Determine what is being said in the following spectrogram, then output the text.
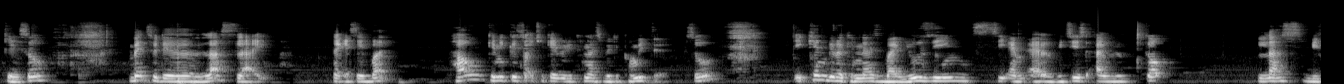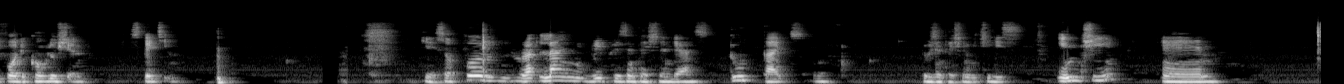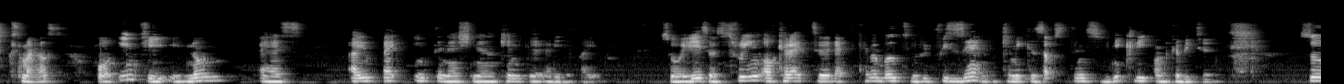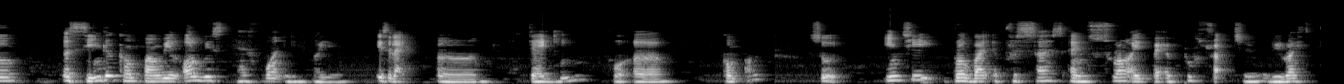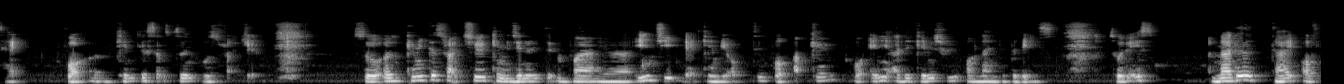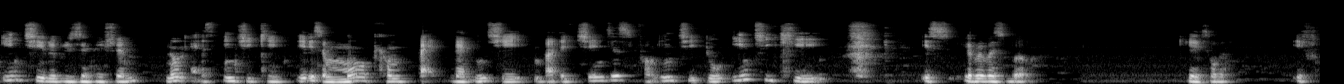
Okay, so back to the last slide, like I said, but how chemical structure can be recognized by the computer? So it can be recognized by using CML, which is I will talk last before the conclusion staging. Okay, so for line representation, there are two types of representation, which is INCHI and SMILES. For INCHI, is known as IUPAC International Chemical Identifier. So it is a string or character that capable to represent a chemical substance uniquely on computer. So a single compound will always have one identifier. It's like a tagging for a compound. So INCHI provide a precise and strong IUPAC approved structure derived tag for a chemical substance or structure. So a chemical structure can be generated via INCHI that can be obtained from PubChem or any other chemistry online database. So there is another type of INCHI representation known as INCHI key. It is more compact than INCHI, but the changes from INCHI to INCHI key is irreversible. Okay, so if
